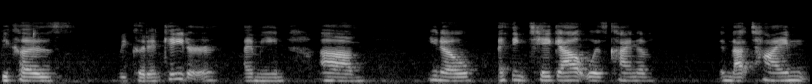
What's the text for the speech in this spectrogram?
because we couldn't cater. I mean, um, you know, I think takeout was kind of in that time.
